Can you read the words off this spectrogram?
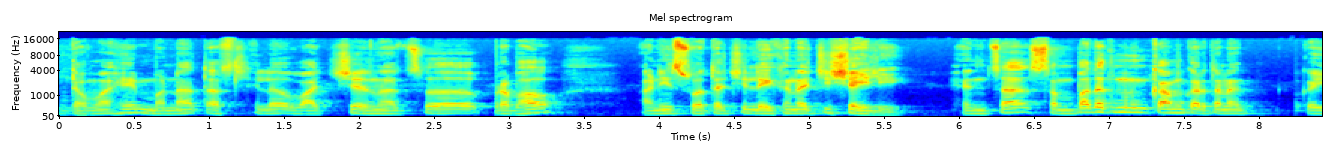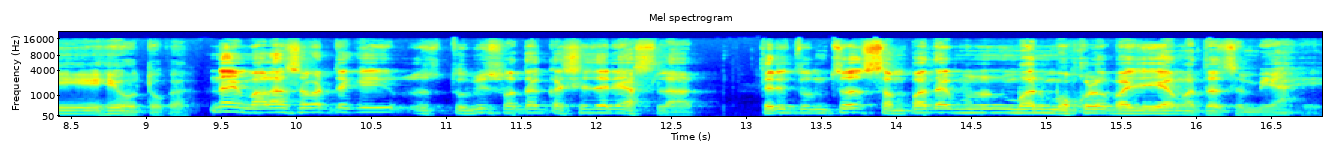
तेव्हा हे मनात असलेलं वाचनाचं प्रभाव आणि स्वतःची लेखनाची शैली ह्यांचा संपादक म्हणून काम करताना काही हे होतो का? नाही मला असं वाटतं की तुम्ही स्वतः कसे जरी असलात तरी तुमचं संपादक म्हणून मन मोकळं पाहिजे या मताचं मी आहे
